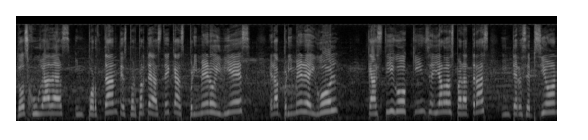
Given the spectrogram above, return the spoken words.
Dos jugadas importantes por parte de Aztecas, primero y 10, era primera y gol, castigo 15 yardas para atrás, intercepción,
